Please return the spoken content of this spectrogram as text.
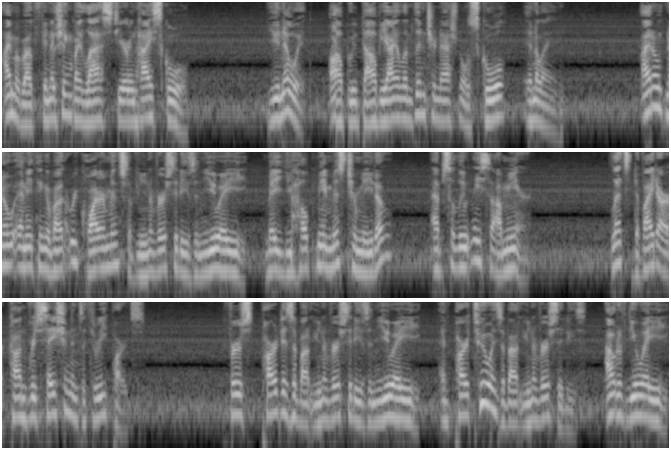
I'm about finishing my last year in high school. You know it, Abu Dhabi Island International School, in Al Ain. I don't know anything about requirements of universities in UAE. May you help me, Mr. Mito? Absolutely, Samir. Let's divide our conversation into three parts. First part is about universities in UAE, and part two is about universities out of UAE,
